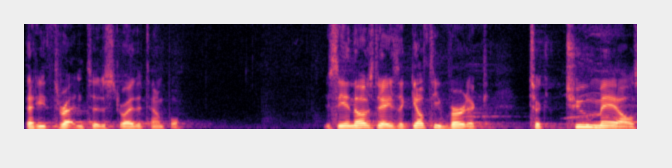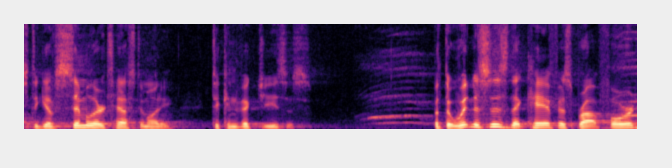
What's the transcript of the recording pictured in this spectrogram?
that he threatened to destroy the temple. You see, in those days, a guilty verdict took two males to give similar testimony to convict Jesus. But the witnesses that Caiaphas brought forward,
